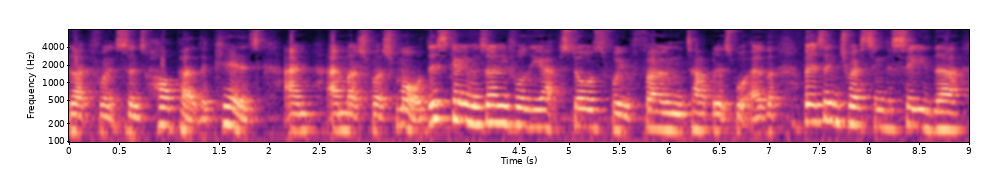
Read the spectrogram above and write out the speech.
like for instance Hopper, the kids, and, and much much more. This game is only for the app stores, for your phone, tablets, whatever, but it's interesting to see that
